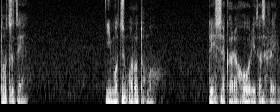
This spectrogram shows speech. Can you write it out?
突然、荷物もろとも列車から放り出される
